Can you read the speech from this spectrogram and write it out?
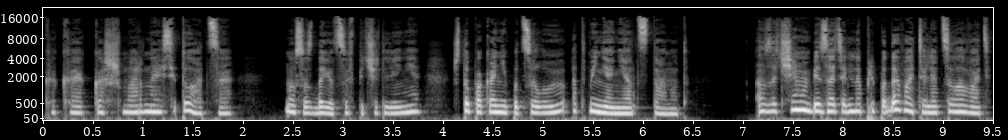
Какая кошмарная ситуация. Но создается впечатление, что пока не поцелую, от меня не отстанут. А зачем обязательно преподавателя целовать?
